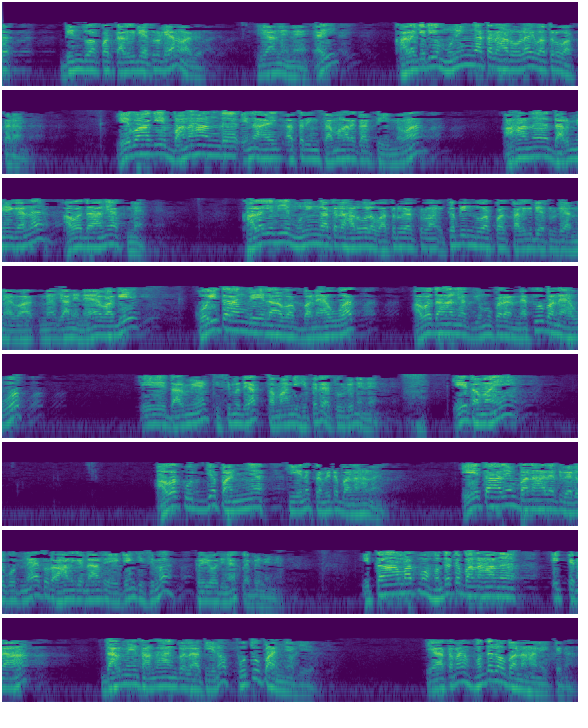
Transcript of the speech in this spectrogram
බින්දුවක්වත් කලගෙඩිය ඇතුළට යනවද? යන්නේ නැහැ. ඇයි? කලගෙඩිය මුණින් අතර හරවලයි වතුර වක් කරන්නේ. ඒ වාගේ බනහඬ එන අය අතරින් සමහර කට්ටිය ඉන්නවා අහන ධර්මයේ ගැන අවධානයක් නැහැ. කලගෙඩියේ මුණින් අතර හරවල වතුරයක් කරන එක බිඳුවක්වත් කලගෙඩිය ඇතුළට යන්නේ යන්නේ නැහැ වගේ කොයිතරම් වේලාවක් බණ ඇහුවත් අවධානයක් යොමු කරන්නේ නැතුව බණ ඇහුවොත් ඒ ධර්මයේ කිසිම දෙයක් තමන්ගේ හිතට ඇතුල් වෙන්නේ නැහැ. ඒ තමයි අවකුජ්ජ පඤ්ඤ කියන ක්‍රමයට බණහනයි. ඒ තාලෙන් බණහල ඇති වැඩකුත් නැහැ. ඒතර අහන කෙනාට ඒකෙන් කිසිම ප්‍රයෝජනයක් ලැබෙන්නේ නැහැ. ඊ타ත්ම හොඳට බණහන එක්කෙනා ධර්මයේ සඳහන් කරලා තියෙනවා පුතුපඤ්ඤ කිය. එයා තමයි හොඳම බණහන එක්කෙනා.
